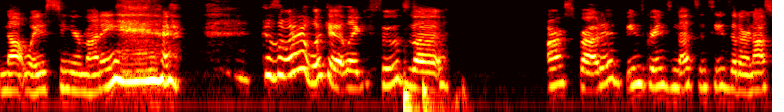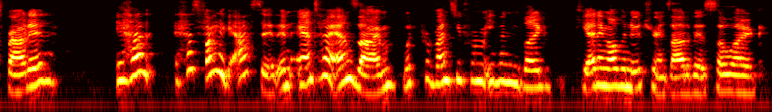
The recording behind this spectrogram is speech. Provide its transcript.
not wasting your money. Because the way I look at like foods that aren't sprouted, beans, grains, nuts, and seeds that are not sprouted, it has it has phytic acid, an anti-enzyme, which prevents you from even like getting all the nutrients out of it. So like,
